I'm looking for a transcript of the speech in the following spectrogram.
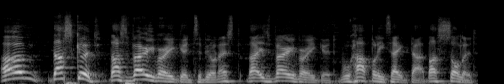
Um, that's good. That's very, very good, to be honest. That is very, very good. We'll happily take that. That's solid.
